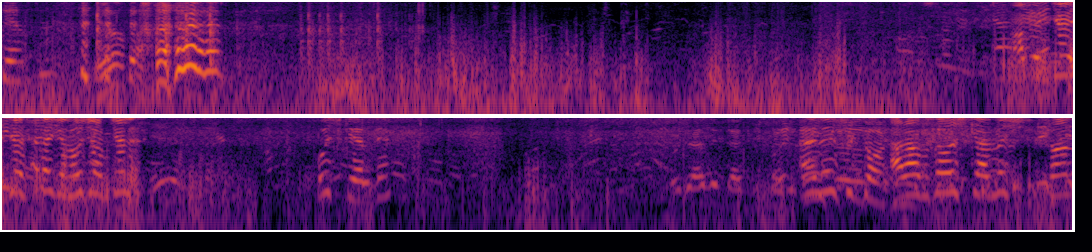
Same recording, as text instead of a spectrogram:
Şey. Abi gel gel size gel hocam gelin. Hoş geldin. Aramıza hoş gelmiş. Şu an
